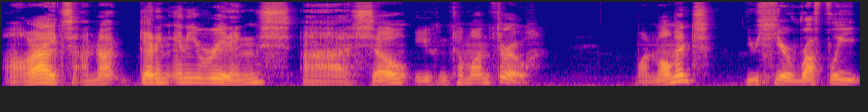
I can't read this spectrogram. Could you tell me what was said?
All right, I'm not getting any readings, uh, so you can come on through. One moment. You hear roughly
